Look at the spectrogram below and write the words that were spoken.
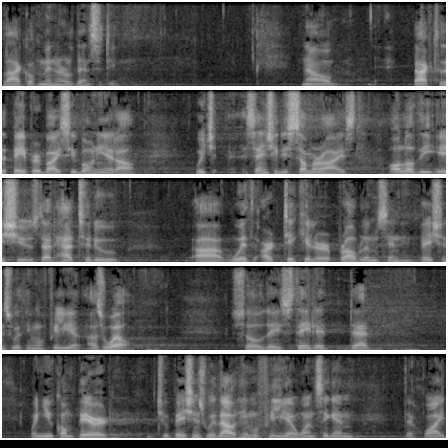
lack of mineral density. Now, back to the paper by Siboni et al., which essentially summarized all of the issues that had to do uh, with articular problems in patients with hemophilia as well. So they stated that when you compared to patients without hemophilia, once again, the white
